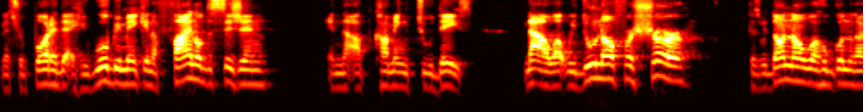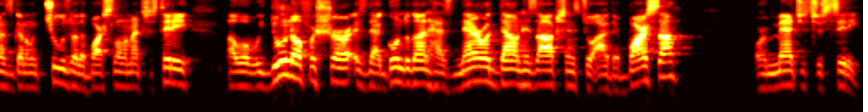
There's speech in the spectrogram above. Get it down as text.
and it's reported that he will be making a final decision in the upcoming two days. Now, what we do know for sure because we don't know what who Gundogan is going to choose, whether Barcelona or Manchester City. But what we do know for sure is that Gundogan has narrowed down his options to either Barca or Manchester City.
